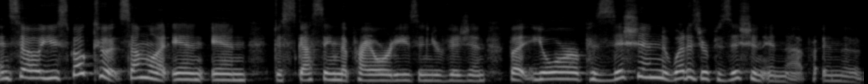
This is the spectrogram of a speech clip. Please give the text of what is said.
And so you spoke to it somewhat in in discussing the priorities and your vision, but your position, what is your position in that in the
